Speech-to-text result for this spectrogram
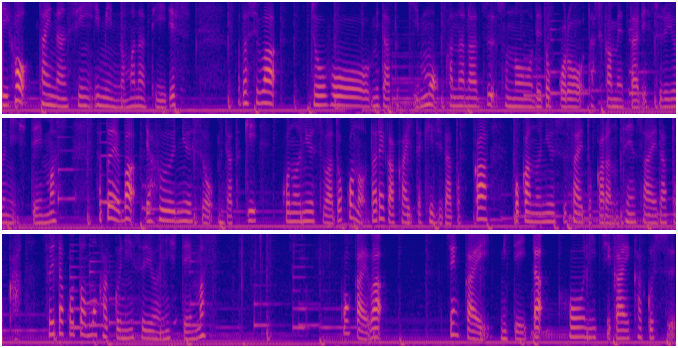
リホ台南新移民のマナティです。私は情報を見た時も必ずその出所を確かめたりするようにしています。例えば Yahoo ニュースを見た時このニュースはどこの誰が書いた記事だとか他のニュースサイトからの転載だとかそういったことも確認するようにしています。今回は前回見ていた訪日外隠す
